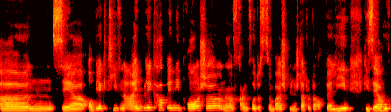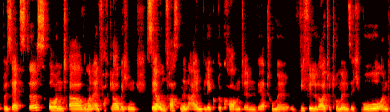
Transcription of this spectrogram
einen sehr objektiven Einblick habe in die Branche. Ne, Frankfurt ist zum Beispiel eine Stadt oder auch Berlin, die sehr hoch besetzt ist und äh, wo man einfach, glaube ich, einen sehr umfassenden Einblick bekommt in wer tummeln, wie viele Leute tummeln sich wo und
